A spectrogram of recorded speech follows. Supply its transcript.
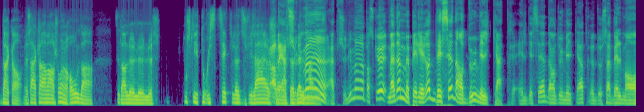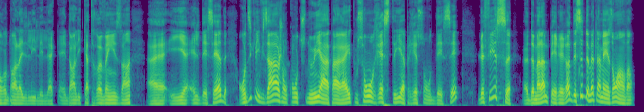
D'accord, mais ça a clairement joué un rôle dans, dans le, le- le- tout ce qui est touristique là, du village Ah ben euh, de absolument, absolument, parce que Madame Pereira décède en 2004. Elle décède en 2004 de sa belle mort dans, la- les, dans les 80 ans. euh, et elle décède. On dit que les visages ont continué à apparaître ou sont restés après son décès. Le fils euh, de Madame Pereira décide de mettre la maison en vente.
